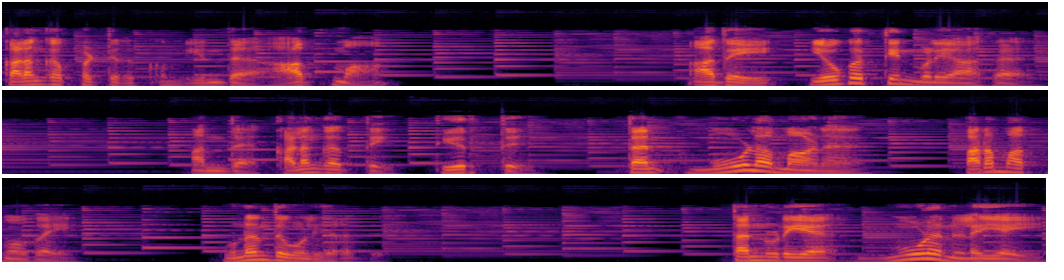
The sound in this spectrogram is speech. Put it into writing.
கலங்கப்பட்டிருக்கும் இந்த ஆத்மா அதை யோகத்தின் வழியாக அந்த களங்கத்தை தீர்த்து தன் மூலமான பரமாத்மாவை உணர்ந்து கொள்கிறது. தன்னுடைய மூல நிலையை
